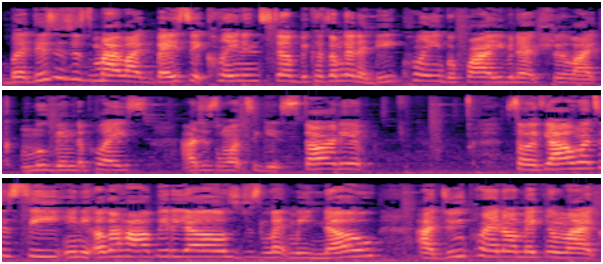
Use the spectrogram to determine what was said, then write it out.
But this is just my like basic cleaning stuff because I'm to deep clean before I even actually like move into the place. I just want to get started. So if y'all want to see any other haul videos, just let me know. I do plan on making like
